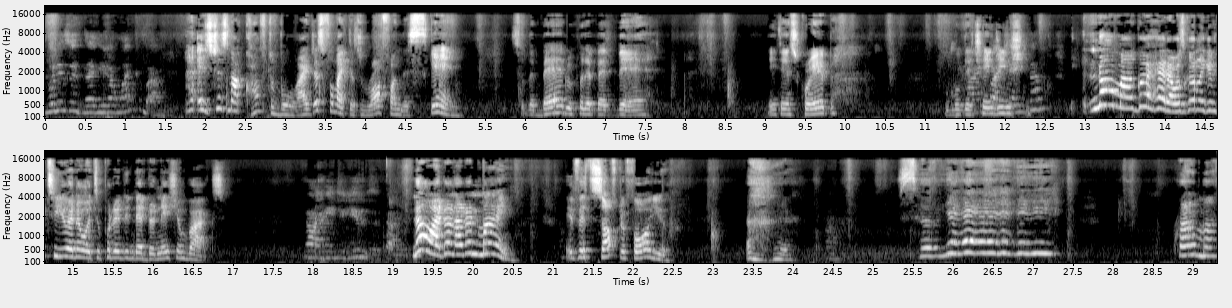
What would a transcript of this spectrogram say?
What is it that you don't like about it? It's just not comfortable. I just feel like it's rough on the skin. So the bed, we put a bed there. Nathan's crib. We move the changing. No, ma, go ahead. I was gonna give it to you anyway to put it in the donation box. No, I need to use it. No, I don't. I don't mind if it's softer for you. so yay, grandma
